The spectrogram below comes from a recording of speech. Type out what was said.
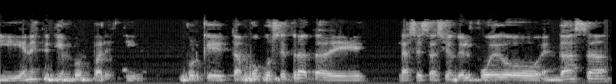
y en este tiempo en Palestina. Porque tampoco se trata de la cesación del fuego en Gaza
